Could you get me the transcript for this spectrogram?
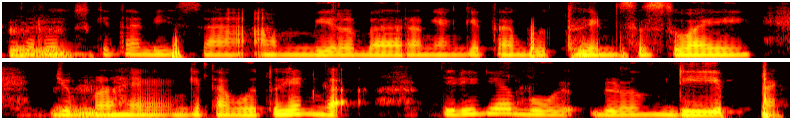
Terus kita bisa ambil barang yang kita butuhin sesuai Hmm. jumlah yang kita butuhin nggak jadi dia bu- belum di pack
